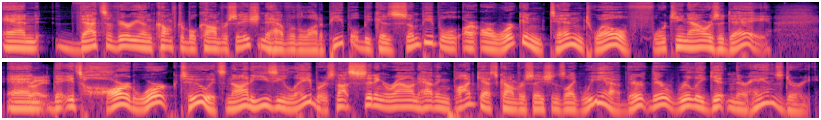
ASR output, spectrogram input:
And that's a very uncomfortable conversation to have with a lot of people because some people are, are working 10, 12, 14 hours a day. And Right. it's hard work too. It's not easy labor. It's not sitting around having podcast conversations like we have. They're they're really getting their hands dirty.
